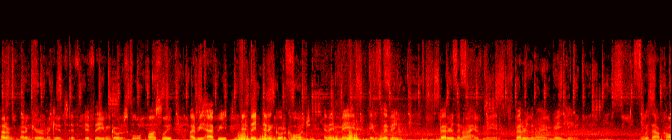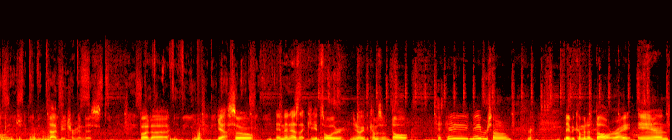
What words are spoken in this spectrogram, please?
I don't I don't care about my kids if if they even go to school. Honestly, I'd be happy if they didn't go to college and they made a living better than I have made, better than I am making without college. That'd be tremendous. But uh yeah, so and then as that kid gets older, you know, he becomes an adult. Hey, hey neighbor's home. they become an adult, right? And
